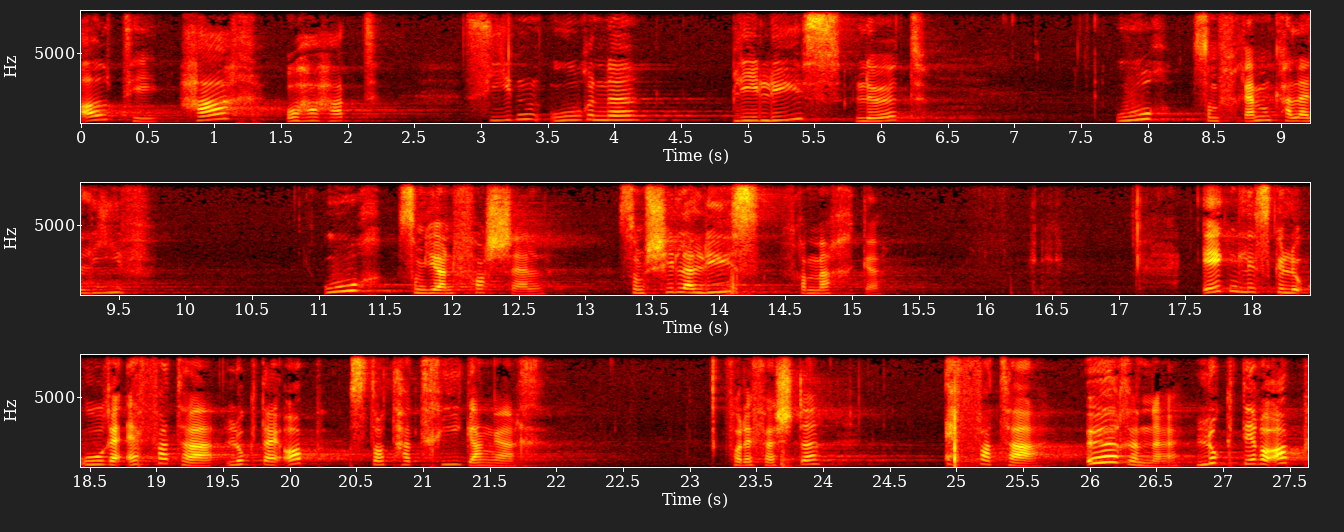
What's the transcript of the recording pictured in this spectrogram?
alltid har og har hatt siden ordene 'bli lys' lød. Ord som fremkaller liv. Ord som gjør en forskjell, som skiller lys fra mørke. Egentlig skulle ordet 'effata', 'lukk deg opp', stått her tre ganger. For det første 'effata', ørene, lukk dere opp.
